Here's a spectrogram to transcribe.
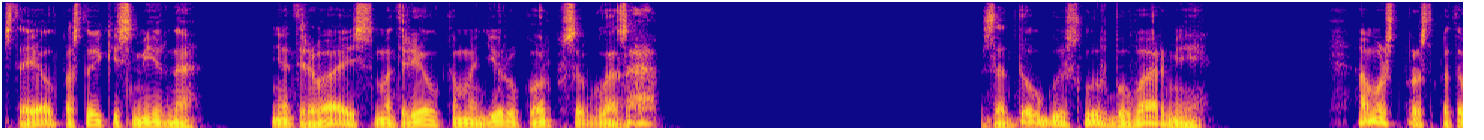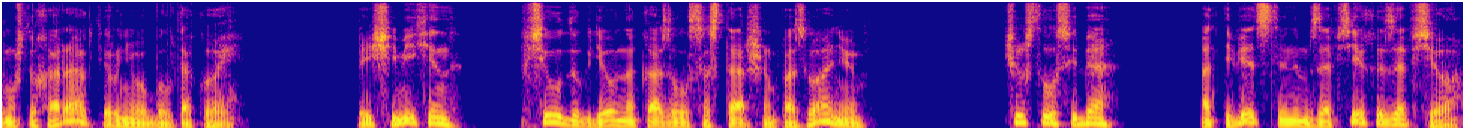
стоял по стойке смирно, не отрываясь, смотрел командиру корпуса в глаза. За долгую службу в армии, а может, просто потому, что характер у него был такой, Прищемихин всюду, где он оказывался старшим по званию, чувствовал себя ответственным за всех и за все,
